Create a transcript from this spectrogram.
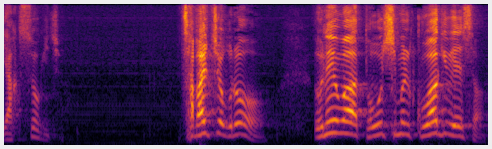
약속이죠. 자발적으로 은혜와 도우심을 구하기 위해서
